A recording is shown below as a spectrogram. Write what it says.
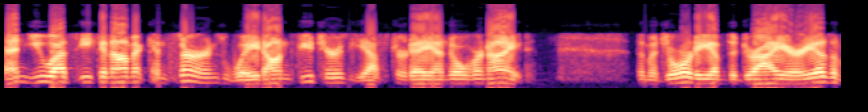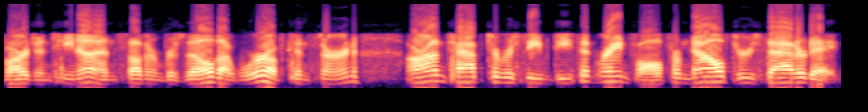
and U.S. economic concerns weighed on futures yesterday and overnight. The majority of the dry areas of Argentina and southern Brazil that were of concern are on tap to receive decent rainfall from now through Saturday,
